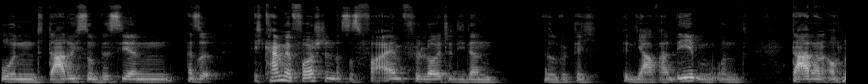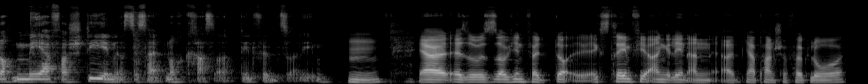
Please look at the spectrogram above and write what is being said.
und dadurch so ein bisschen, also ich kann mir vorstellen, dass es vor allem für Leute, die dann also wirklich in Japan leben und da dann auch noch mehr verstehen, ist es halt noch krasser, den Film zu erleben. Hm. Ja, also es ist auf jeden Fall extrem viel angelehnt an äh, japanische Folklore.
